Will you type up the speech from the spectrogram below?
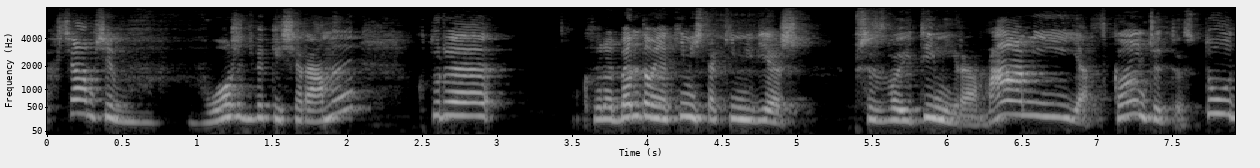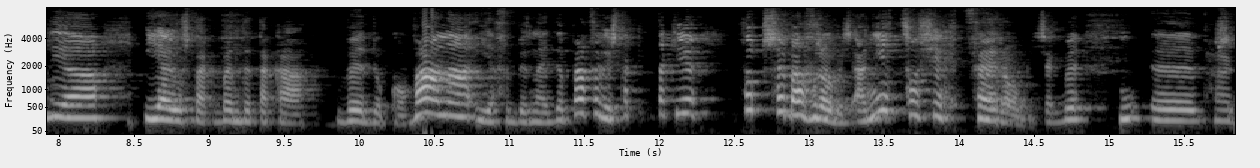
chciałam się włożyć w jakieś ramy, które, które będą jakimiś takimi, wiesz, przyzwoitymi ramami, ja skończę te studia i ja już tak będę taka wyedukowana i ja sobie znajdę pracę, wiesz, tak, takie, co trzeba zrobić, a nie co się chce robić. Jakby yy, tak.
